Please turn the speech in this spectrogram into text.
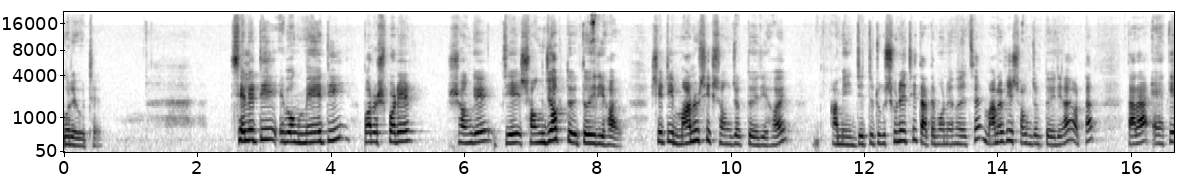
গড়ে ওঠে। ছেলেটি এবং মেয়েটি পরস্পরের সঙ্গে যে সংযোগ তৈরি হয়, সেটি মানসিক সংযোগ তৈরি হয়। আমি যেটুকু শুনেছি, তাতে মনে হয়েছে মানসিক সংযোগ তৈরি হয়, অর্থাৎ তারা একে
